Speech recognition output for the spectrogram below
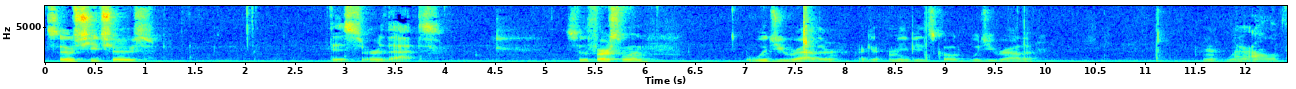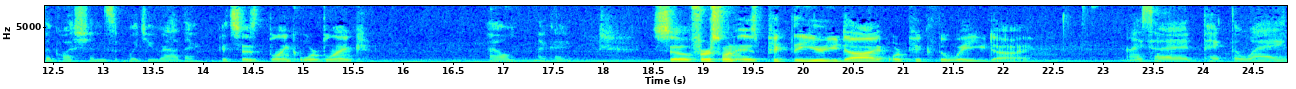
So she chose this or that. So the first one, would you rather? I get maybe it's called Would You Rather. Yeah, Are all of the questions would you rather? It says blank or blank. Oh, okay. So first one is pick the year you die or pick the way you die. I said pick the way.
